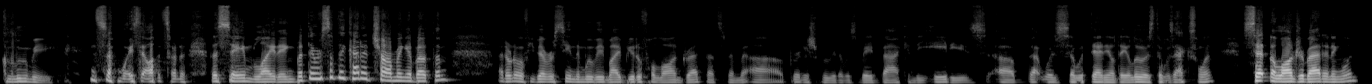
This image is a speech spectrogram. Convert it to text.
gloomy in some ways. They all had sort of the same lighting, but there was something kind of charming about them. I don't know if you've ever seen the movie My Beautiful Laundrette. That's a uh, British movie that was made back in the 80s. Uh, that was uh, with Daniel Day Lewis, that was excellent. Set in a laundromat in England.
